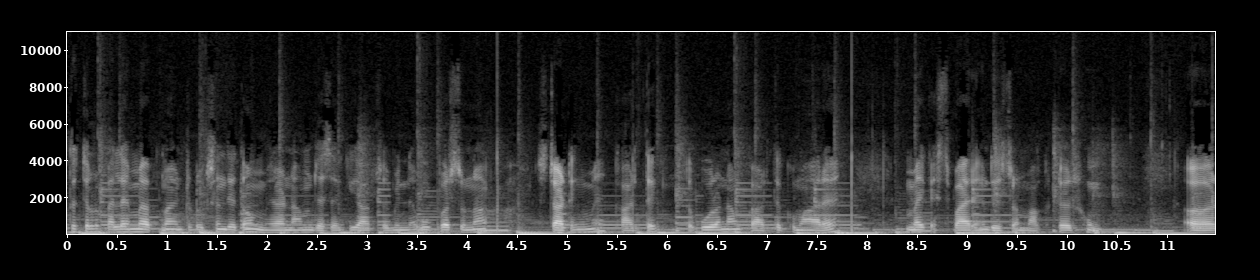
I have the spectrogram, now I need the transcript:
तो चलो पहले मैं अपना इंट्रोडक्शन देता हूँ। मेरा नाम जैसा कि आप सभी ने ऊपर सुना स्टार्टिंग में, कार्तिक। तो पूरा नाम कार्तिक कुमार है। मैं एक एस्पायरिंग डिजिटल मार्केटर हूँ। और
